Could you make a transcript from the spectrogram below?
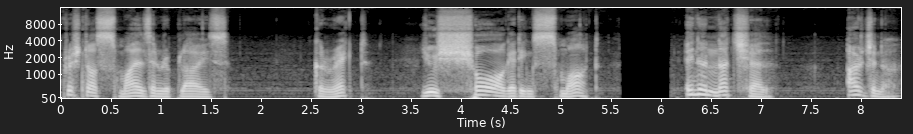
Krishna smiles and replies, Correct. You sure are getting smart. In a nutshell, Arjuna,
